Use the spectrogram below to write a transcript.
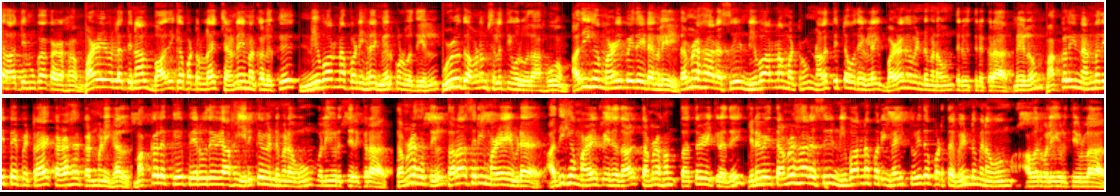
அஇஅதிமுக கழகம். மழை வெள்ளத்தினால் பாதிக்கப்பட்டுள்ள சென்னை மக்களுக்கு நிவாரணப் பணிகளை மேற்கொள்வதில் முழு கவனம் செலுத்தி வருவதாகவும் அதிக மழை பெய்த இடங்களில் தமிழக அரசு நிவாரணம் மற்றும் நலத்திட்ட உதவிகளை வழங்க வேண்டும் எனவும் தெரிவித்திருக்கிறார். மேலும் மக்களின் நன்மதிப்பை பெற்ற கழக கண்மணிகள் மக்களுக்கு பேருதவியாக இருக்க வேண்டும் எனவும் வலியுறுத்தியிருக்கிறார். தமிழகத்தில் சராசரி மழையை விட அதிக மழை பெய்ததால் தமிழகம் தத்தளிக்கிறது. எனவே தமிழக அரசு நிவாரணப் பணிகளை துரிதப்படுத்த வேண்டும் எனவும் அவர் வலியுறுத்தியுள்ளார்.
